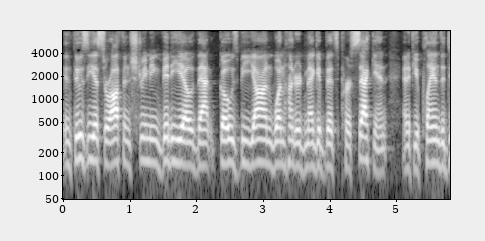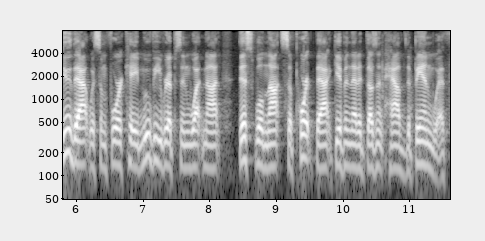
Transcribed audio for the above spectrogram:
enthusiasts are often streaming video that goes beyond 100 megabits per second. And if you plan to do that with some 4K movie rips and whatnot, this will not support that given that it doesn't have the bandwidth.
